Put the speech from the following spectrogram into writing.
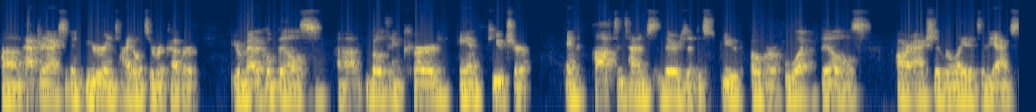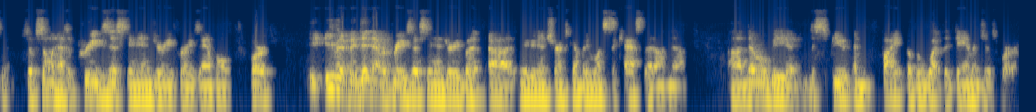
Um, after an accident, you're entitled to recover your medical bills, uh, both incurred and future. And oftentimes there's a dispute over what bills are actually related to the accident. So if someone has a pre-existing injury, for example, or even if they didn't have a pre-existing injury, but uh, maybe an insurance company wants to cast that on them, uh, there will be a dispute and fight over what the damages were.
